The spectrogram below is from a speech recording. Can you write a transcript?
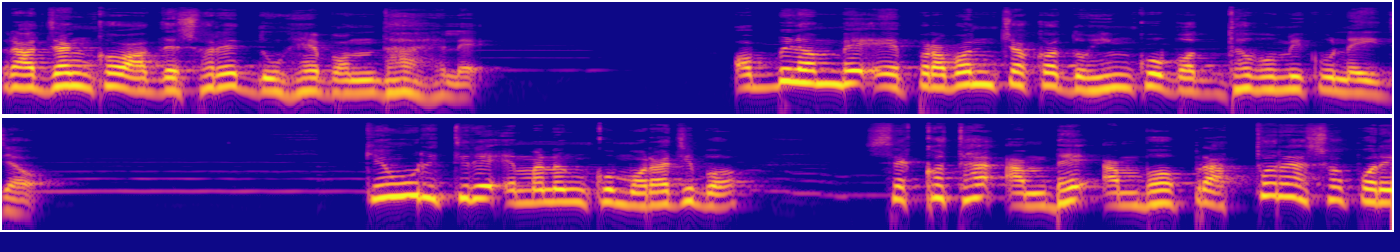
ରାଜାଙ୍କ ଆଦେଶରେ ଦୁହେଁ ବନ୍ଧା ହେଲେ। ଅବିଳମ୍ବେ ଏ ପ୍ରବଞ୍ଚକ ଦୁହିଁଙ୍କୁ ବଦ୍ଧଭୂମିକୁ ନେଇଯାଅ। କେଉଁ ରୀତିରେ ଏମାନଙ୍କୁ ମରାଯିବ ସେ କଥା ଆମ୍ଭେ ଆମ୍ଭ ପ୍ରାତରାସ ପରେ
